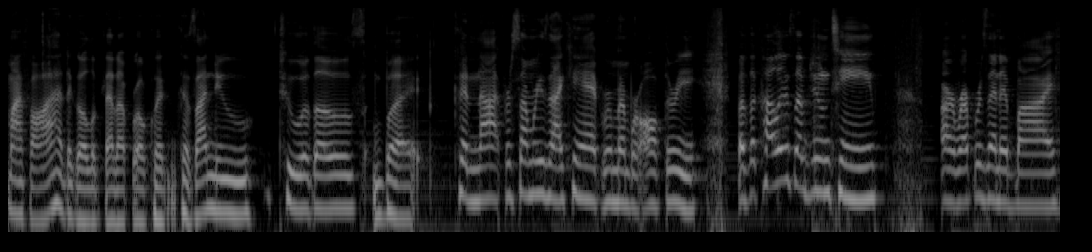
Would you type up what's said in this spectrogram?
my fault. I had to go look that up real quick because I knew two of those, but could not, for some reason, I can't remember all three. But the colors of Juneteenth are represented by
